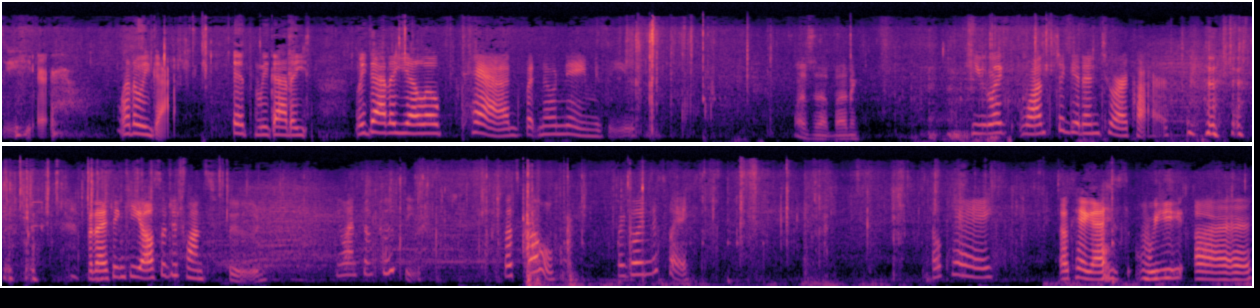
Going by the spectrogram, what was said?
see here. What do we got? It we got a we got a yellow tag, but no namesies. What's up, buddy? He like wants to get into our car. but I think he also just wants food. He wants some foodsies. Let's go. We're going this way. Okay. Okay, guys, we are.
